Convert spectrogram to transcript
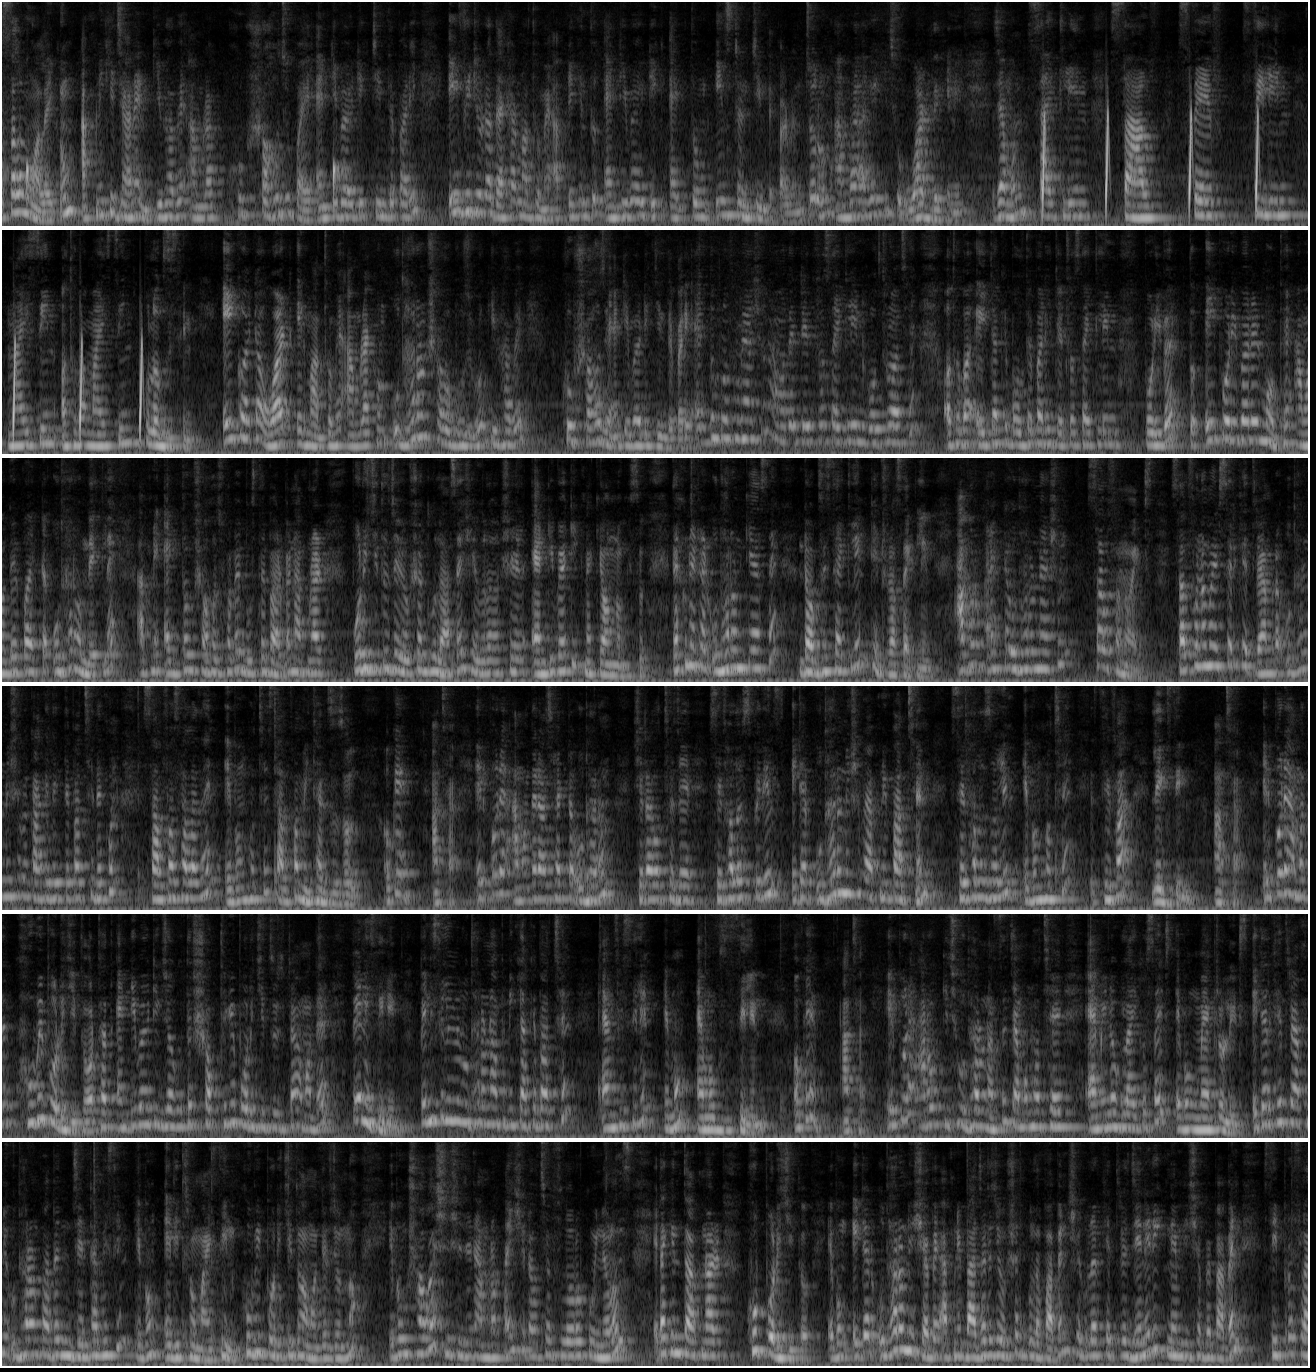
আসসালামু আলাইকুম। আপনি কি জানেন কীভাবে আমরা খুব সহজ উপায়ে অ্যান্টিবায়োটিক চিনতে পারি? এই ভিডিওটা দেখার মাধ্যমে আপনি কিন্তু অ্যান্টিবায়োটিক একদম ইনস্ট্যান্ট চিনতে পারবেন। চলুন, আমরা আগে কিছু ওয়ার্ড দেখে নিই। যেমন cycline sulf cef cillin mycin অথবা মাইসিন ক্লোক্সিসিন এই কয়টা ওয়ার্ড এর মাধ্যমে আমরা এখন উদাহরণ সহ বুঝব কীভাবে খুব সহজে অ্যান্টিবায়োটিক চিনতে পারি। একদম প্রথমে আসুন, আমাদের টেট্রাসাইক্লিন গোত্র আছে, অথবা এইটাকে বলতে পারি টেট্রোসাইক্লিন পরিবার। তো এই পরিবারের মধ্যে আমাদের কয়েকটা উদাহরণ দেখলে আপনি একদম সহজভাবে বুঝতে পারবেন আপনার পরিচিত যে ঔষধগুলো আছে, সেগুলো হচ্ছে অ্যান্টিবায়োটিক নাকি অন্য কিছু। দেখুন এটার উদাহরণ কি আছে? ডক্সিসাইক্লিন টেট্রাসাইক্লিন আবার আরেকটা উদাহরণে আসুন সালফানয়েডস সালফানোমাইডসের ক্ষেত্রে আমরা উদাহরণ হিসেবে কাকে দেখতে পাচ্ছি? দেখুন সালফা সালাজাইন এবং হচ্ছে সালফা মিথাক্সোজল ওকে আচ্ছা এরপরে আমাদের আছে একটা উদাহরণ, সেটা হচ্ছে যে সেফালোস্পিরিন্স এটার উদাহরণ হিসেবে আপনি পাচ্ছেন সেফালোজোলিন এবং হচ্ছে সেফালেক্সিন। আচ্ছা এরপরে আমাদের খুবই পরিচিত, অর্থাৎ অ্যান্টিবায়োটিক জগতের সব থেকে পরিচিত যেটা আমাদের পেনিসিলিন। পেনিসিলিনের উদাহরণ আপনি কাকে পাচ্ছেন? অ্যামফিসিলিন এবং অ্যামোক্সিসিলিন। ওকে? আচ্ছা এরপরে আরও কিছু উদাহরণ আছে, যেমন হচ্ছে অ্যামিনোগ্লাইকোসাইডস এবং ম্যাক্রোলিডস। এটার ক্ষেত্রে আপনি উদাহরণ পাবেন জেন্টামিসিন এবং এরিথ্রোমাইসিন, খুবই পরিচিত আমাদের জন্য। এবং সবার শেষে যেটা আমরা পাই সেটা হচ্ছে ফ্লোরোকুইনোলন্স এটা কিন্তু আপনার খুব পরিচিত। এবং এটার উদাহরণ হিসেবে আপনি বাজারে যে ওষুধগুলো পাবেন সেগুলোর ক্ষেত্রে জেনেরিক নেম হিসেবে পাবেন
